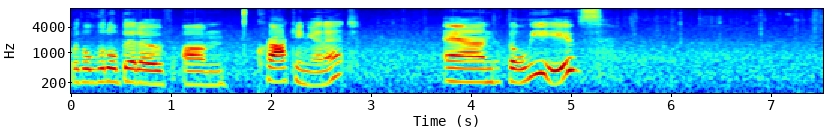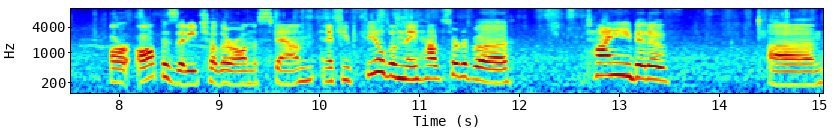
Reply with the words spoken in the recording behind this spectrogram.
with a little bit of um, cracking in it. And the leaves are opposite each other on the stem and if you feel them they have sort of a tiny bit of um,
